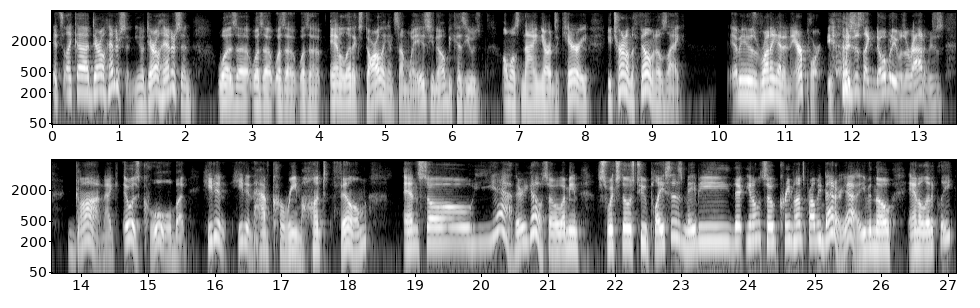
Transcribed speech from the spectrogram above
it's like uh, Darrell Henderson. You know, Darrell Henderson was a was a was a was a analytics darling in some ways. You know, because he was almost nine yards a carry. You turn on the film and it was like, I mean, he was running at an airport. it was just like nobody was around him. He was just gone. Like it was cool, but he didn't he didn't have Kareem Hunt film. And so yeah, there you go. So I mean, switch those two places, maybe that you know, so Kareem Hunt's probably better. Yeah, even though analytically,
